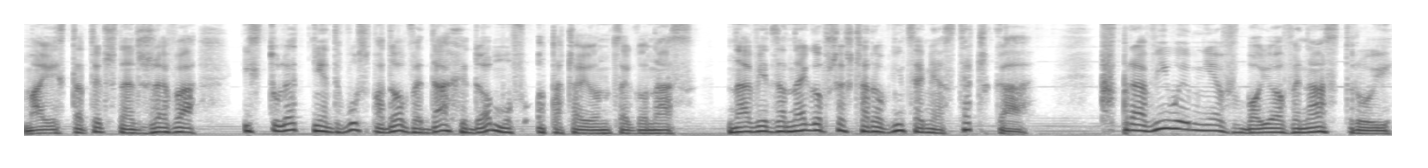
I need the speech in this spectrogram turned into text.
majestatyczne drzewa i stuletnie dwuspadowe dachy domów otaczającego nas, nawiedzanego przez czarownicę miasteczka, wprawiły mnie w bojowy nastrój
